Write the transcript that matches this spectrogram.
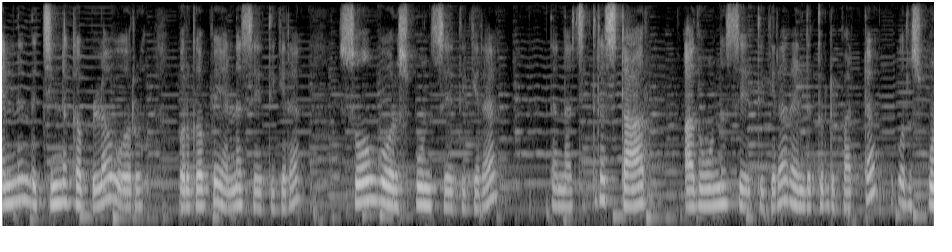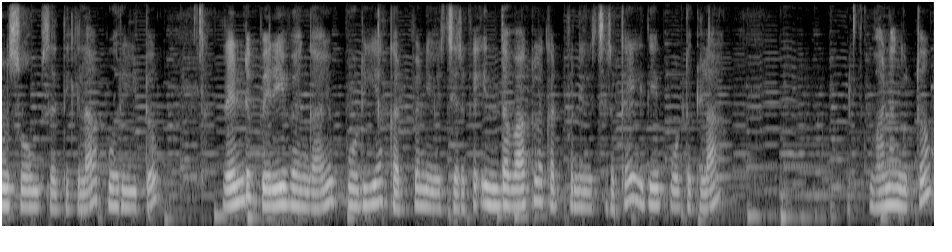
எண்ணெய் இந்த சின்ன கப்பில் ஒரு ஒரு கப்பு எண்ணெய் சேர்த்திக்கிறேன். சோம்பு ஒரு ஸ்பூன் சேர்த்திக்கிறேன். இந்த நட்சத்திர ஸ்டார் அது ஒன்று சேர்த்திக்கிறேன். ரெண்டு துண்டு பட்டை ஒரு ஸ்பூன் சோம்பு சேர்த்திக்கலாம். பொரியிட்டோம். ரெண்டு பெரிய வெங்காயம் பொடியாக கட் பண்ணி வச்சுருக்கேன். இந்த வாக்கில் கட் பண்ணி வச்சுருக்கேன். இதே போட்டுக்கலாம். வணங்கட்டும்.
